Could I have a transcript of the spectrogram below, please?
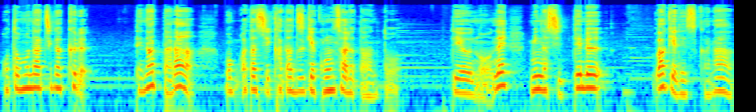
お友達が来るってなったらもう私片付けコンサルタントっていうのをねみんな知ってるわけですから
